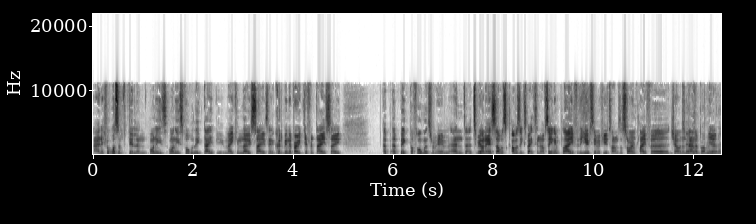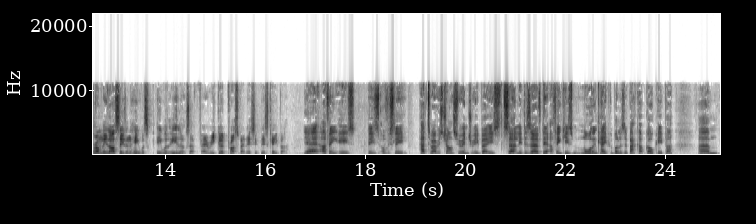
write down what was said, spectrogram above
and if it wasn't for Dillon on his on his full league debut making those saves, then it could have been a very different day. So a, a big performance from him. And uh, to be honest, I was I was expecting. it. I've seen him play for the youth team a few times. I saw him play for Cheltenham, Cheltenham, down at Bromley, yeah. Bromley last season. He was he was he looks a very good prospect. This this keeper. Yeah, I think he's he's obviously had to have his chance through injury, but he's certainly deserved it. I think he's more than capable as a backup goalkeeper. Um,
